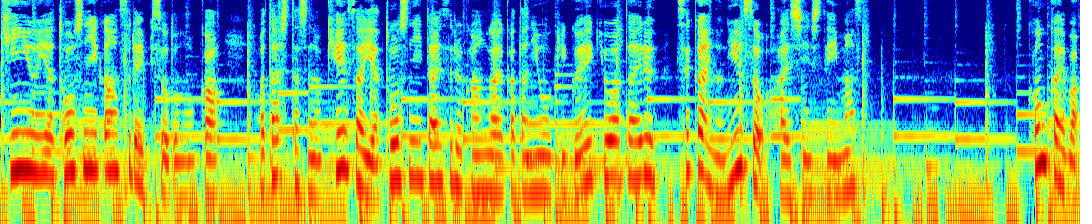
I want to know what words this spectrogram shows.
金融や投資に関するエピソードのほか私たちの経済や投資に対する考え方に大きく影響を与える世界のニュースを配信しています。今回は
